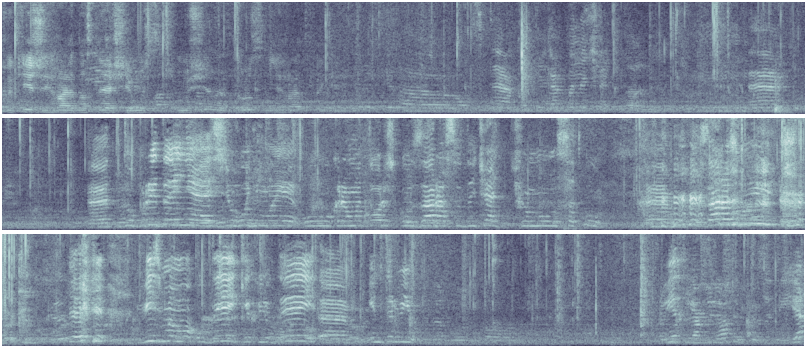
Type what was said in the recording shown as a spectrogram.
В хоккей же грають настоящие мус- мужчины, трусы не грають в хоккей. Так, як би начати. Е, е, Добрий день. Е, Сьогодні ми у Краматорську, зараз у дитячому садку. Е, Зараз ми е, візьмемо у деяких людей е, інтерв'ю. Привіт, як звати? Софія.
